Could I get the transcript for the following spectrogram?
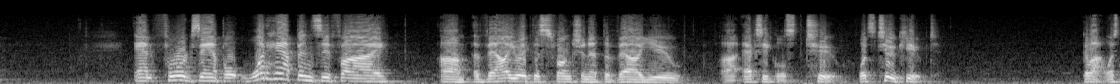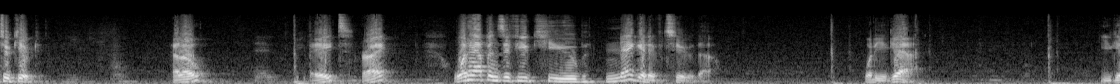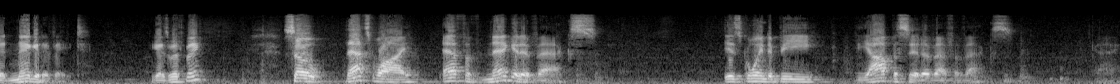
And for example, what happens if I um, evaluate this function at the value uh, x equals 2? What's 2 cubed? Come on, what's 2 cubed? Hello? 8, right? What happens if you cube negative 2, though? What do you get? You get negative 8. You guys with me? So that's why f of negative x is going to be the opposite of f of x. Okay?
